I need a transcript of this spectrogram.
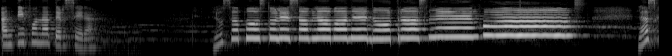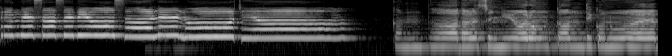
Antífona tercera. Los apóstoles hablaban en otras lenguas, las grandezas de Dios, aleluya. Cantad al Señor un cántico nuevo.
